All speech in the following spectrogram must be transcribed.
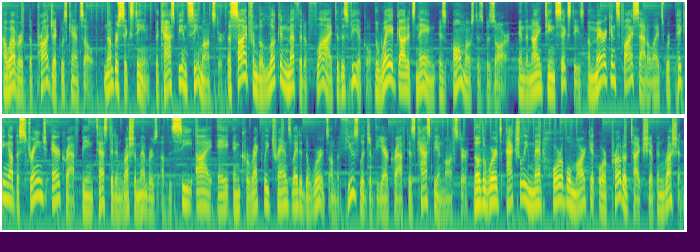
However, the project was cancelled. Number 16. The Caspian Sea Monster. Aside from the look and method of fly to this vehicle, the way it got its name is almost as bizarre. In the 1960s, American spy satellites were picking up a strange aircraft being tested in Russia. Members of the CIA incorrectly translated the words on the fuselage of the aircraft as Caspian Monster, though the words actually meant Korabl Maket or prototype ship in Russian.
